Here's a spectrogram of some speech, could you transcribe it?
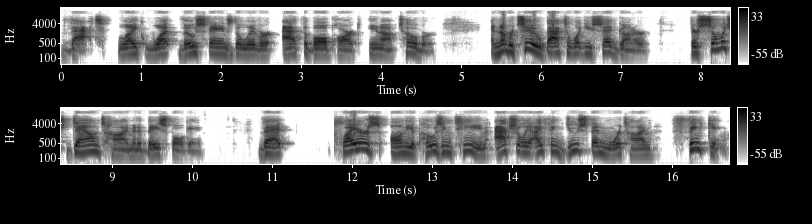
that, like what those fans deliver at the ballpark in October. And number two, back to what you said, Gunner, there's so much downtime in a baseball game that players on the opposing team actually, I think, do spend more time thinking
